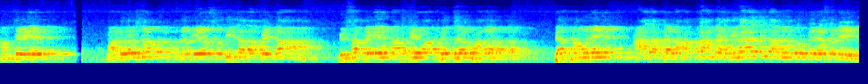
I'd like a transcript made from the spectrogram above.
आमचे मार्गदर्शक आदरणीय सतीश दादा पेंडा बिरसा ब्रिगेड राष्ट्रीय अध्यक्ष भारत. त्याचप्रमाणे आज आपल्याला हक्क आणि अधिकाराची जाणीव करून देण्यासाठी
